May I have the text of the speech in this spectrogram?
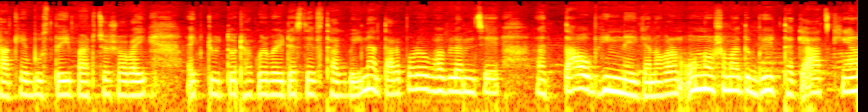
থাকে, বুঝতেই পারছ সবাই। একটু তো ঠাকুর বাড়িটা সেফ থাকবেই না? তারপরেও ভাবলাম যে তাও ভিড় নেই কেন? কারণ অন্য সময় তো ভিড় থাকে। আজকে কেন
